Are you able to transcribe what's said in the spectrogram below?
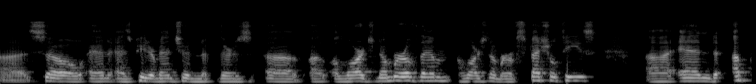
Uh, so, and as Peter mentioned, there's uh, a, a, large number of them, a large number of specialties. Uh, and up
